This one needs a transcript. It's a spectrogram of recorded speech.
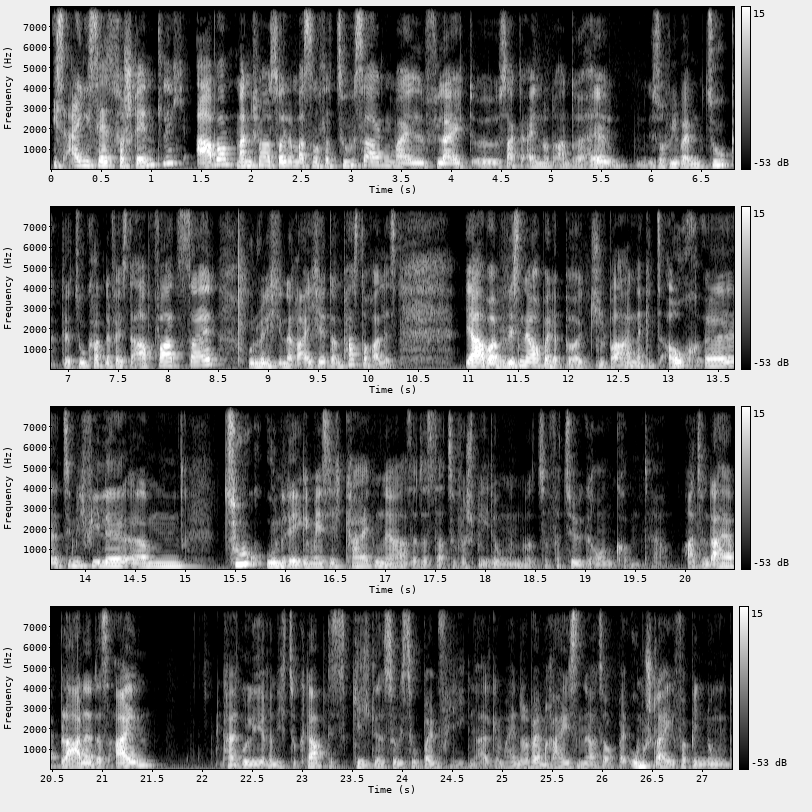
Ist eigentlich selbstverständlich, aber manchmal sollte man es noch dazu sagen, weil vielleicht äh, sagt der eine oder andere, hey, ist doch wie beim Zug, der Zug hat eine feste Abfahrtszeit und wenn ich den erreiche, dann passt doch alles. Ja, aber wir wissen ja auch bei der Deutschen Bahn, da gibt es auch äh, ziemlich viele... Ähm, Zugunregelmäßigkeiten, ja, also dass da zu Verspätungen oder zu Verzögerungen kommt. Ja. Also von daher plane das ein, kalkuliere nicht zu knapp. Das gilt sowieso beim Fliegen allgemein oder beim Reisen. Ne? Also auch bei Umsteigeverbindungen,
